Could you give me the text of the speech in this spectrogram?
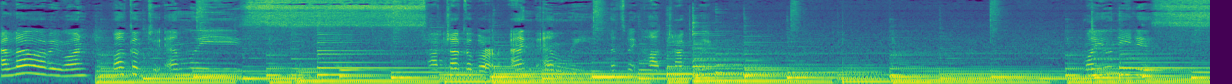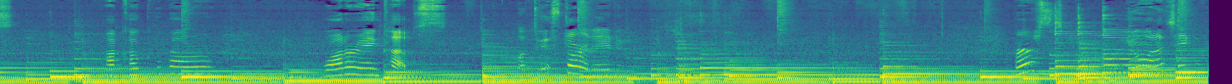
Hello, everyone. Welcome to Emily's Hot Chocolate Bar. I'm Emily. Let's make hot chocolate. What you need is hot cocoa powder, water, and cups. Let's get started. First, you want to take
